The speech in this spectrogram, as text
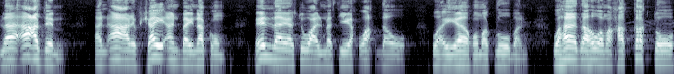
لا أعزم أن أعرف شيئا بينكم. إلا يسوع المسيح وحده وإياه مطلوبا. وهذا هو ما حققته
